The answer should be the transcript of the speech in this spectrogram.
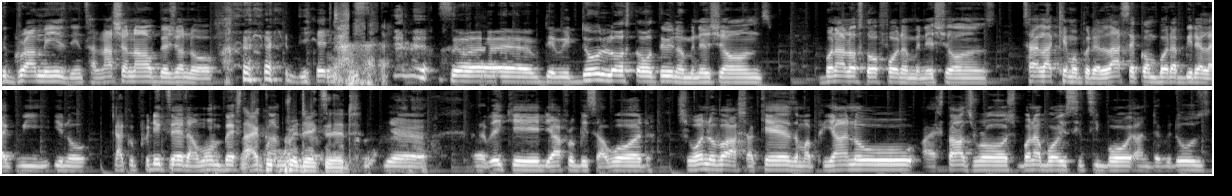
the Grammys, the international version of the Headies. so uh, Davido lost all three nominations. Burna lost all four nominations. Tyla came up with a last second border beater like we, you know, like we predicted and won best. Like we predicted. yeah, uh, aka the Afrobeats Award. She won over Asha I'm a piano, Ayra Starr's Rush, Burna Boy, City Boy, and Davido's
